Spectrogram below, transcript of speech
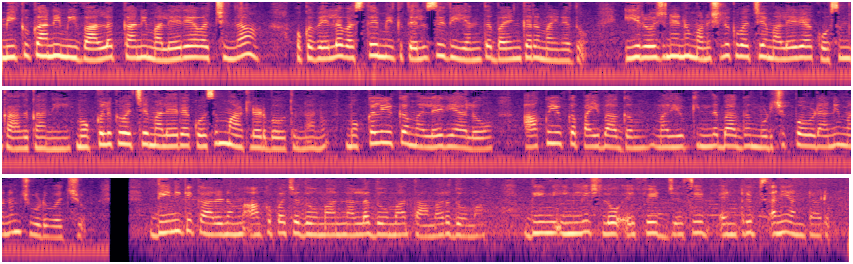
మీకు కానీ మీ వాళ్ళకు కానీ మలేరియా వచ్చిందా? ఒకవేళ వస్తే మీకు తెలుసు ఇది ఎంత భయంకరమైనదో. ఈ రోజు నేను మనుషులకు వచ్చే మలేరియా కోసం కాదు కానీ మొక్కలకు వచ్చే మలేరియా కోసం మాట్లాడబోతున్నాను. మొక్కల యొక్క మలేరియాలో ఆకు యొక్క పై భాగం మరియు కింద భాగం ముడుచుకుపోవడాన్ని మనం చూడవచ్చు. దీనికి కారణం ఆకుపచ్చ దోమ నల్ల దోమ తామర దోమ. దీన్ని ఇంగ్లీష్లో ఎఫిడ్ జెసిడ్ ఎంట్రిప్స్ అని అంటారు.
